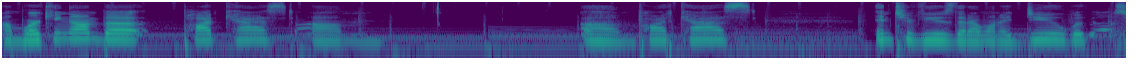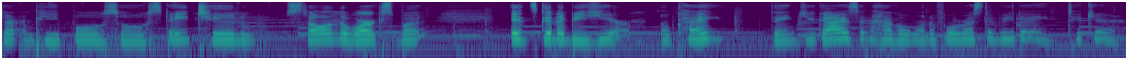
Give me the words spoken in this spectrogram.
I'm working on the podcast um um podcast interviews that I want to do with certain people. So stay tuned. Still in the works, but it's going to be here. Okay. Thank you guys and have a wonderful rest of your day. Take care.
